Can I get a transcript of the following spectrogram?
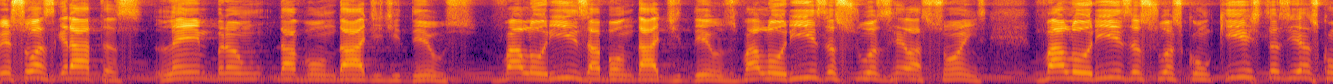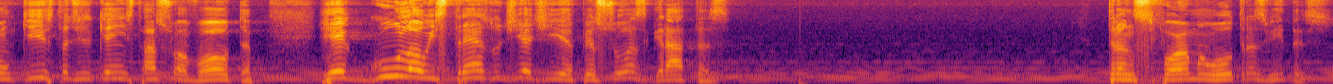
Pessoas gratas lembram da bondade de Deus, valoriza a bondade de Deus, valoriza suas relações, valoriza suas conquistas e as conquistas de quem está à sua volta. Regula o estresse do dia a dia. Pessoas gratas transformam outras vidas.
